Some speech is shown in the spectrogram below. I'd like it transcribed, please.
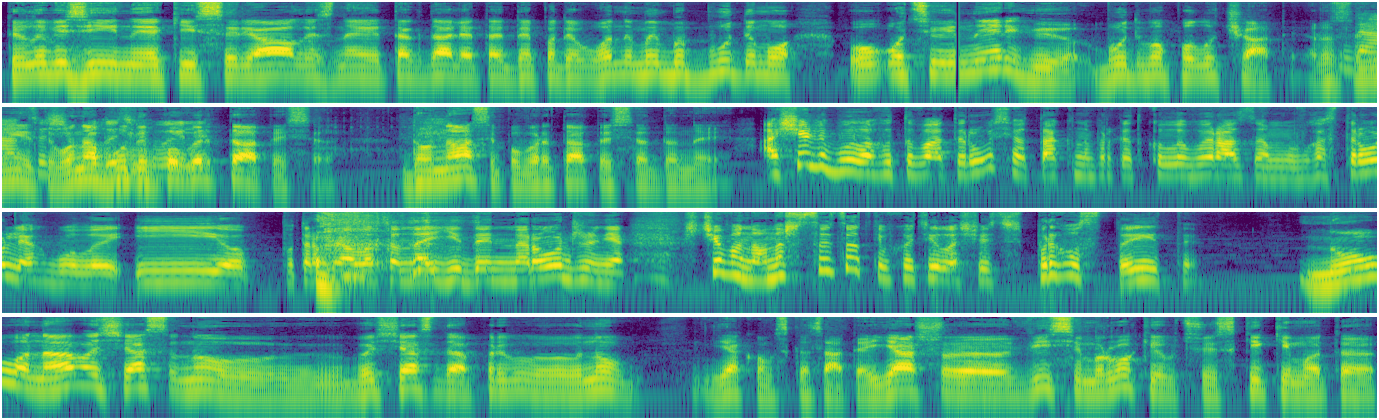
телевізійні якісь серіали з нею і так далі, та де подив... вони ми, будемо о- оцю енергію будемо получати. Розумієте? ще Вона буде хвилі. повертатися до нас і повертатися до неї. А що любила готувати Руся? Так, наприклад, коли ви разом в гастролях були і потраплялася на її день народження. Що вона? Вона ж 100% хотіла щось пригостити. Ну, вона весь час, ну, весь час, да, при, ну, як вам сказати, я ж е, вісім років, чи скільки ми от, е,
